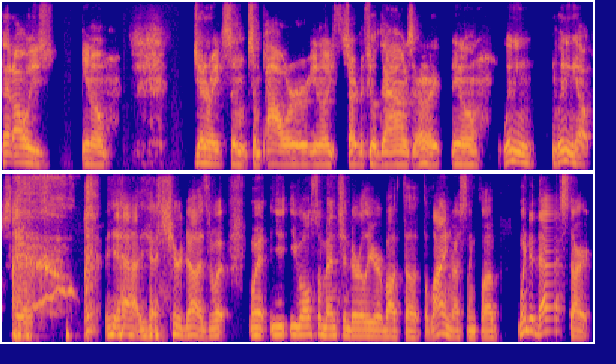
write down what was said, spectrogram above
that always you know generates some some power. You know, you're starting to feel down. Say, all right, you know, winning winning helps. You know? yeah, yeah, sure does. What when you, you also mentioned earlier about the the Lion Wrestling Club. When did that start?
